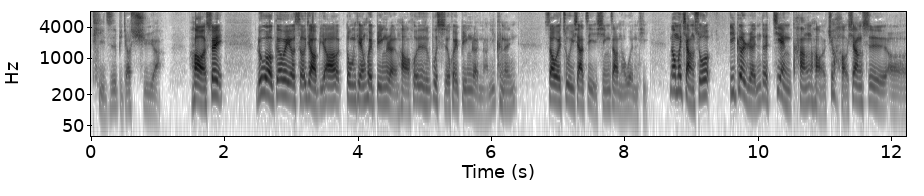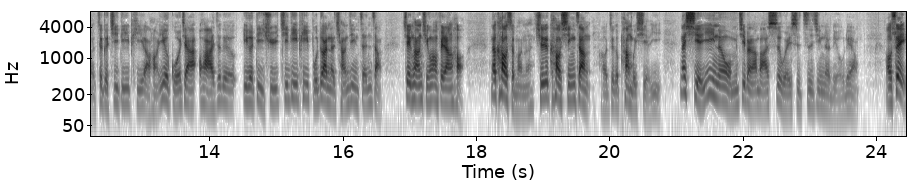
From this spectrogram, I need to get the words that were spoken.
体质比较虚啊。好，所以如果各位有手脚比较冬天会冰冷哈，或者是不时会冰冷啊，你可能稍微注意一下自己心脏的问题。那我们讲说。一个人的健康哈，就好像是呃这个 GDP 了哈，一个国家哇，这个一个地区 GDP 不断的强劲增长，健康情况非常好。那靠什么呢？其实靠心脏啊，这个 pump 血液。那血液呢，我们基本上把它视为是资金的流量。哦，所以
